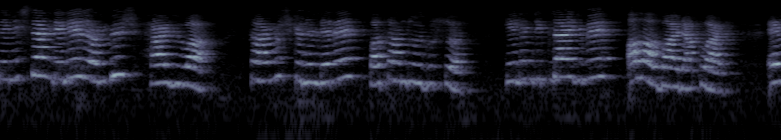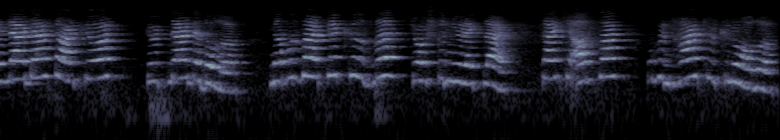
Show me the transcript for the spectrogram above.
Sevinçten deliye dönmüş her yuva. Sarmış gönülleri vatan duygusu. Gelincikler gibi al al bayraklar. Evlerden sarkıyor, gökler de dolu. Nabızlar pek hızlı, coşkun yürekler. Sanki aslan bugün her Türk'ün oğlu.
